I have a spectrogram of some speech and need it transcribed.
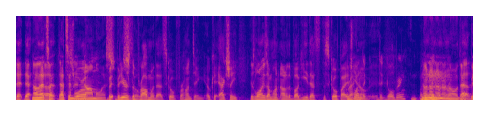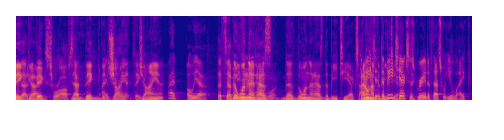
That that No, that's a- that's an Swirl- anomalous But, but here's the problem with that scope for hunting. Okay, actually, as long as I'm hunting out of the buggy, that's the scope I. Right. You One, know, the, the gold ring. no, no, no, no, no. That, big that guy, big Swarovski, that big- the giant thing, giant. I oh yeah. That The one that has one. the the one that has the BTX. The I don't BT have the, Btx. the BTX. BTX is great if that's what you like.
